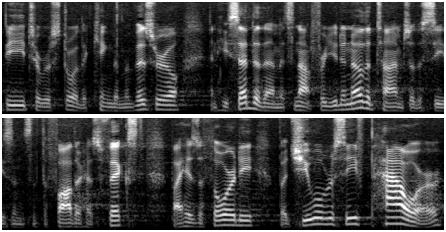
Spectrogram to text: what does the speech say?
be to restore the kingdom of Israel? And he said to them, It's not for you to know the times or the seasons that the Father has fixed by his authority, but you will receive power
